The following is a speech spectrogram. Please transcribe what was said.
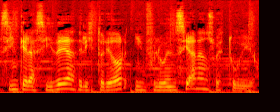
sin que las ideas del historiador influenciaran su estudio.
